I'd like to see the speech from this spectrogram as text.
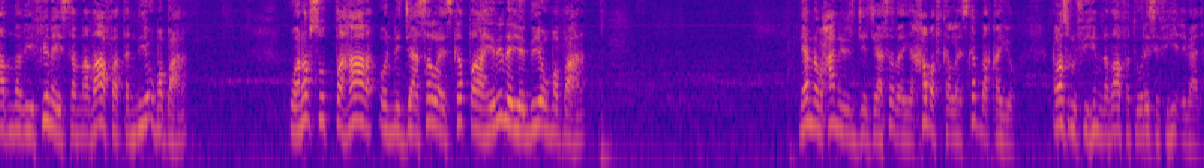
aada nadiifinaysa nadaafatan niyo uma baahna wa nafsu tahaara oo nijaaso la yska daahirinaya niyo uma baahna. Lianna waxaan idhi nijaasada iyo khabadka la yska dhaqayo alaslu fiihi nadaafatu walaysa fiihi cibaada.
